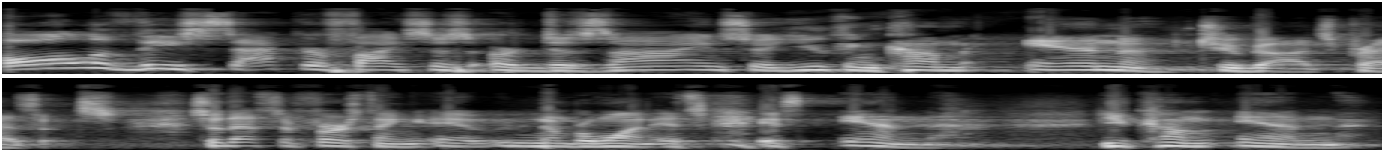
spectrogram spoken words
All of these sacrifices are designed so you can come into God's presence. So that's the first thing. Eh, number one, it's, it's in. You come in.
